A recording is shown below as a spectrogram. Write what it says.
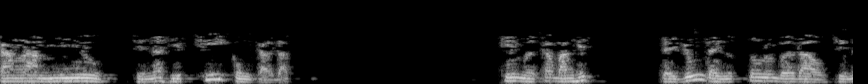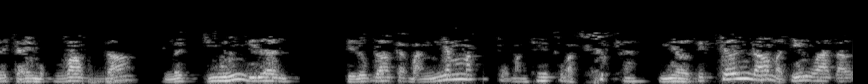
càng làm nhiều thì nó hiệp khí cùng trời đất. Khi mà các bạn hít chạy rúng đầy ngực tôi lên bờ đầu thì nó chạy một vòng đó nó chuyển đi lên. Thì lúc đó các bạn nhắm mắt các bạn thấy các bạn xuất ra. Nhờ cái chớn đó mà tiến qua tới.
